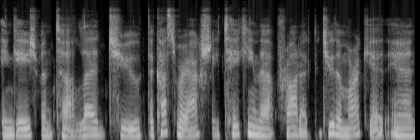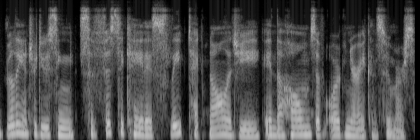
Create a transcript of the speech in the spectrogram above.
engagement uh, led to the customer actually taking that product to the market and really introducing sophisticated sleep technology in the homes of ordinary consumers.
